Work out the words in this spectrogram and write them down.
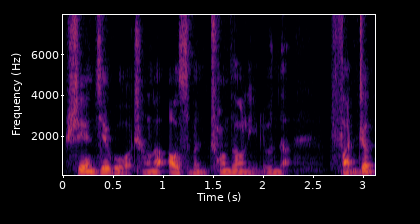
实验结果成了奥斯本创造理论的反证。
